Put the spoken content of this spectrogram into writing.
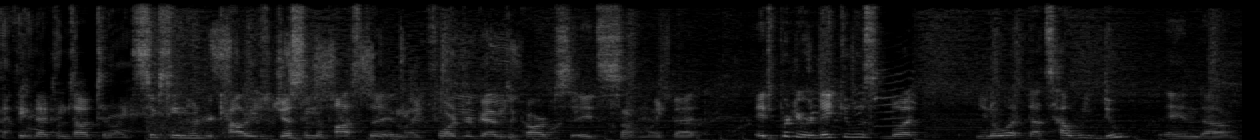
I think that comes out to like 1,600 calories just in the pasta and like 400 grams of carbs. It's something like that. It's pretty ridiculous, but you know what? That's how we do. And um,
